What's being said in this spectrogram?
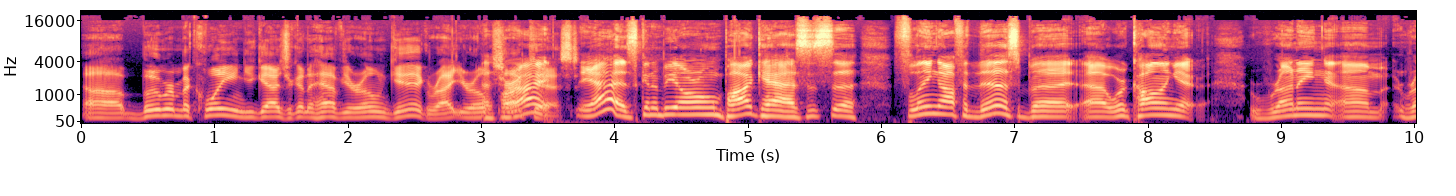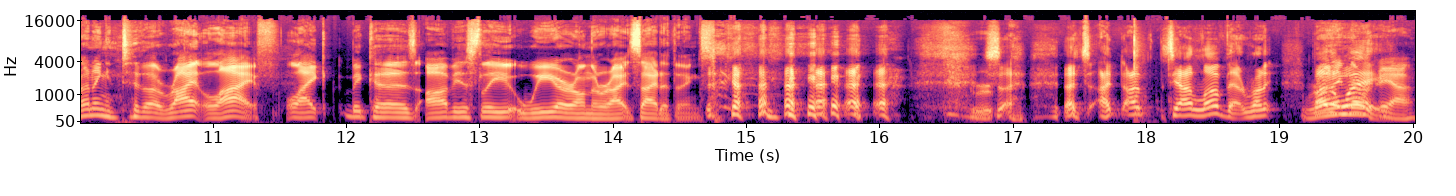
Uh, Boomer McQueen, you guys are going to have your own gig, right? Your own That's podcast. right. Yeah, it's going to be our own podcast. It's a fling off of this, but uh, we're calling it running um, running into the right life, like because obviously we are on the right side of things. So that's I, I see. I love that. Running. By the Running the- way, yeah.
